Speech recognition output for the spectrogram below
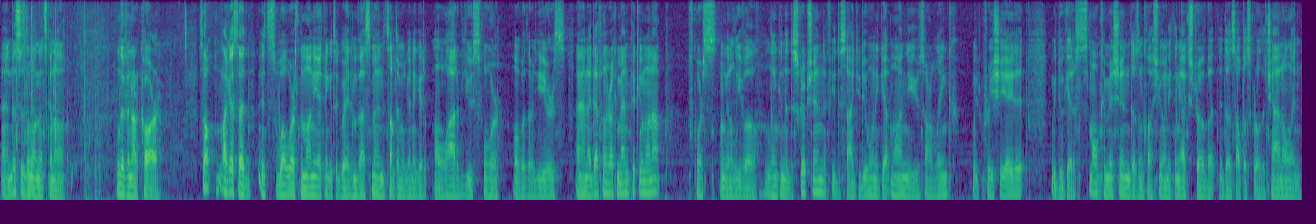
And this is the one that's gonna live in our car. So, like I said, it's well worth the money. I think it's a great investment. It's something we're gonna get a lot of use for over the years. And I definitely recommend picking one up. Of course, I'm gonna leave a link in the description. If you decide you do wanna get one, you use our link. We'd appreciate it. We do get a small commission, doesn't cost you anything extra, but it does help us grow the channel and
